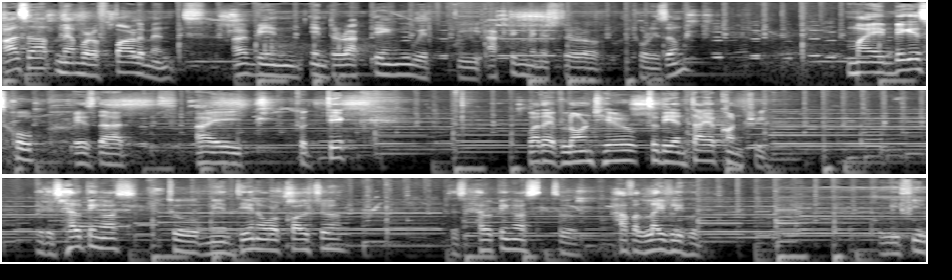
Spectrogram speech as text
As a member of parliament, I've been interacting with the acting minister of tourism. My biggest hope is that I could take what I've learned here to the entire country. It is helping us to maintain our culture. It is helping us to have a livelihood. We feel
